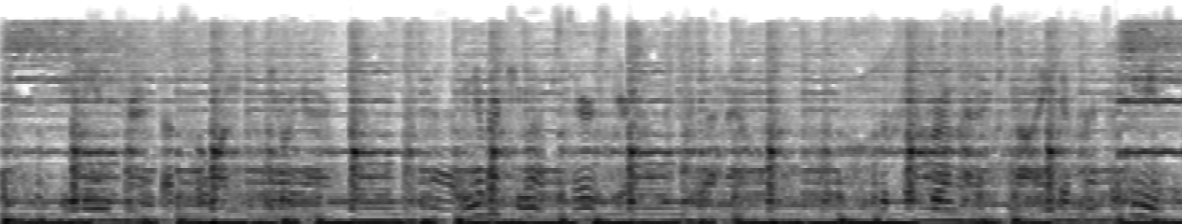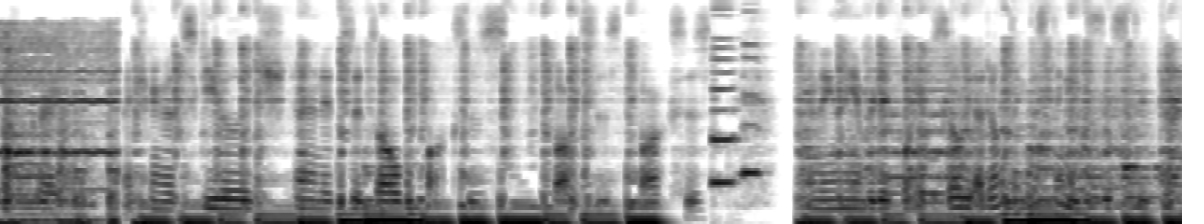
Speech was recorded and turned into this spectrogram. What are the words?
the internet. That's the one. Here we are. Uh, we never actually went upstairs here. That now. Book Room, and it's not any different. So the music is great. Gonna go to Ski Village, and it's it's all boxes, boxes, boxes. Anything in the Ember Day Point facility. I don't think this thing existed during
